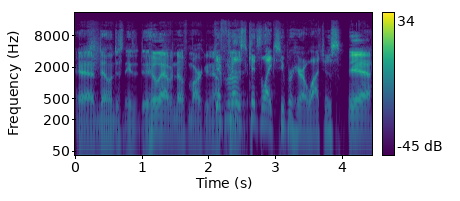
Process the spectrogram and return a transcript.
yeah, Dylan just needs to do. He'll have enough marketing. Give of those kids like superhero watches. Yeah,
